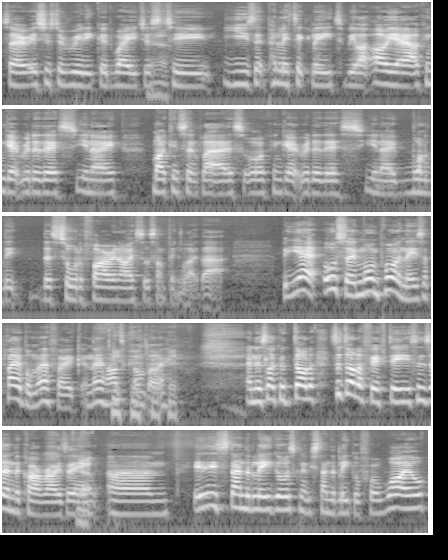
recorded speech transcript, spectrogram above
So it's just a really good way just Yeah. to use it politically to be like, oh yeah, I can get rid of this, you know, my consent Flares, or I can get rid of this, you know, one of the the Sword of Fire and Ice or something like that. But yeah, also more importantly, it's a playable Merfolk, and they're hard to come by. And it's like a dollar. It's a dollar fifty. It's in Zendikar Rising. Um, it is standard legal. It's going to be standard legal for a while.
